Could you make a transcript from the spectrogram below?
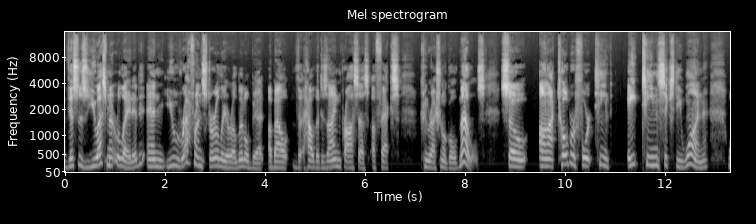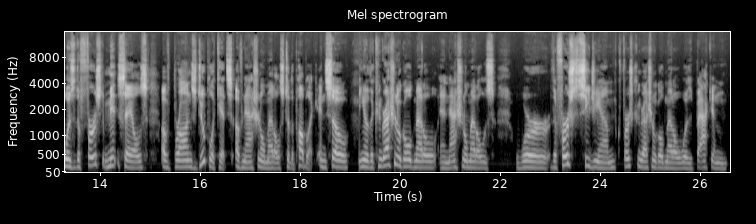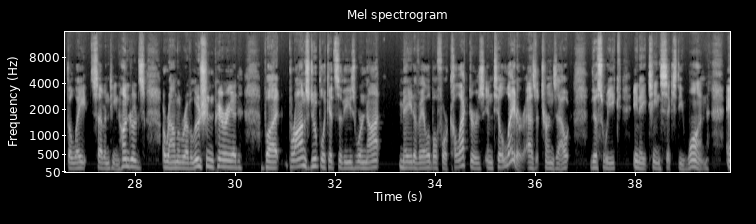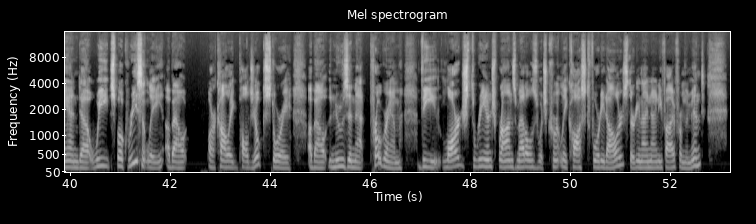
this is U.S. Mint related, and you referenced earlier a little bit about the, how the design process affects congressional gold medals. So on October 14th, 1861 was the first mint sales of bronze duplicates of national medals to the public. And so, you know, the Congressional Gold Medal and national medals were the first CGM, first Congressional Gold Medal was back in the late 1700s around the Revolution period, but bronze duplicates of these were not made available for collectors until later, as it turns out, this week in 1861. And uh, we spoke recently about our colleague Paul Gilkes's story about the news in that program. The large three inch bronze medals, which currently cost $40, $39.95 from the mint,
